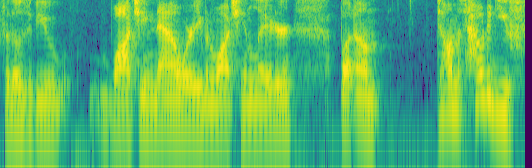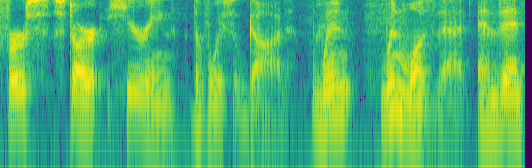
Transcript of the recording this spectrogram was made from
for those of you watching now or even watching later. But um, Thomas, how did you first start hearing the voice of God? When when was that? And then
